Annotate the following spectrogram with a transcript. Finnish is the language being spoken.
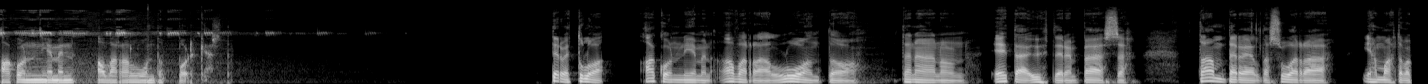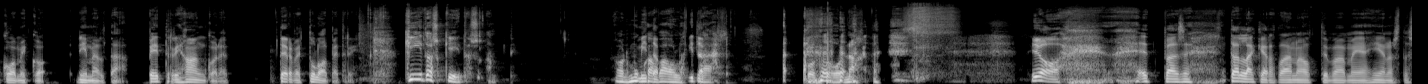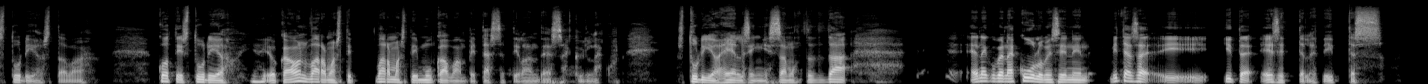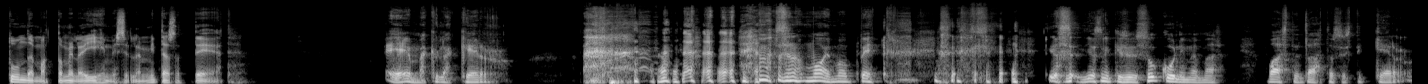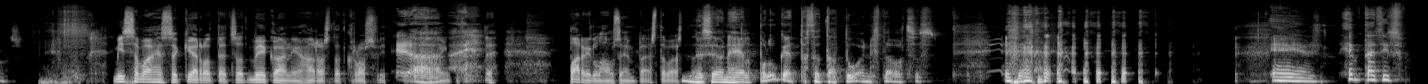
Akonniemen avaraluontopodcast. Tervetuloa Akonniemen avaraan luontoon. Tänään on etäyhteyden päässä Tampereelta suoraan ihan mahtava komikko nimeltä Petri Hankonen. Tervetuloa Petri. Kiitos, kiitos Antti. On mukava mitä, olla mitä? täällä kotona. Joo, et pääse tällä kertaa nauttimaan meidän hienosta studiosta, vaan kotistudio, joka on varmasti, varmasti mukavampi tässä tilanteessa kyllä kuin studio Helsingissä, mutta tätä, ennen kuin mennään kuulumisiin, niin miten sä itse esittelet itsesi tuntemattomille ihmisille, mitä sä teet? En mä kyllä kerro. Mä sanon moi, mä oon Petri. jos, jos ne kysyy sukunimen, mä vastentahtoisesti kerron. Missä vaiheessa kerrot, että sä oot vegaani ja harrastat crossfittiä? Niin parin lauseen päästä vasta. No se on helppo lukea tuosta tatuoinnista otsassa. ei, ei, tai siis,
